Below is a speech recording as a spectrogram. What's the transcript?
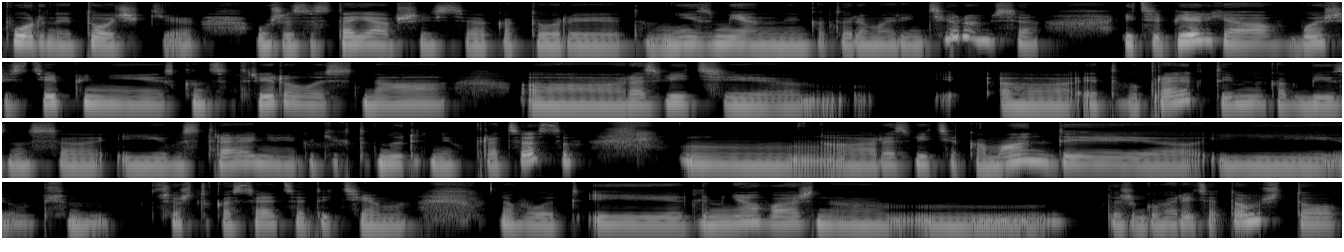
опорные точки, уже состоявшиеся, которые там, неизменные, которые мы ориентируемся. И теперь я в большей степени сконцентрировалась на э, развитии а, этого проекта именно как бизнеса и выстраиванию каких-то внутренних процессов, а, развития команды и, в общем, все, что касается этой темы. Вот. И для меня важно даже говорить о том, что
